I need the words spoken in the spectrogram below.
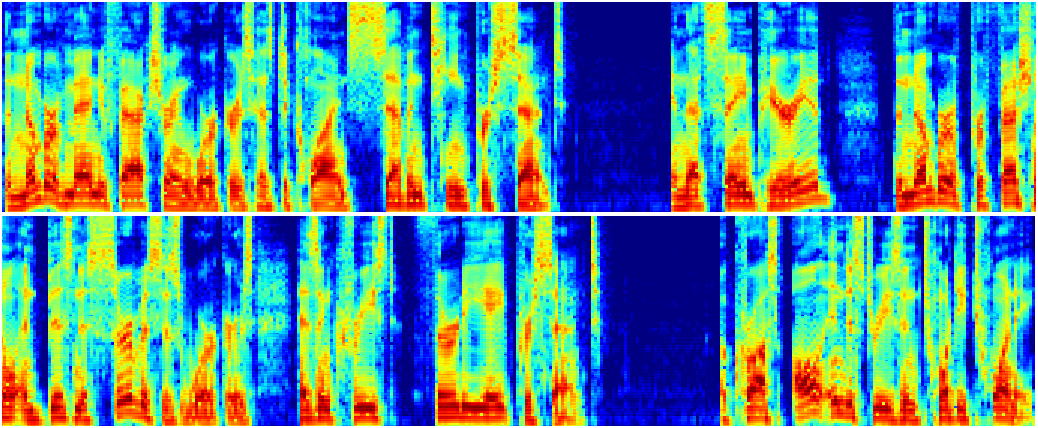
the number of manufacturing workers has declined 17%. In that same period, the number of professional and business services workers has increased 38%. Across all industries in 2020,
